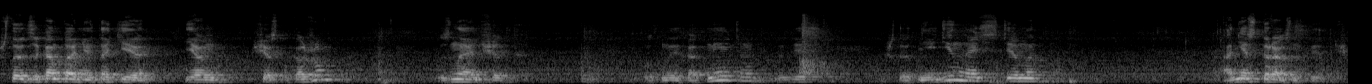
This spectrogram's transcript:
Что это за компании такие, я вам сейчас покажу. Значит, вот мы их отметим здесь, что это не единая система, а несколько разных веточек.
